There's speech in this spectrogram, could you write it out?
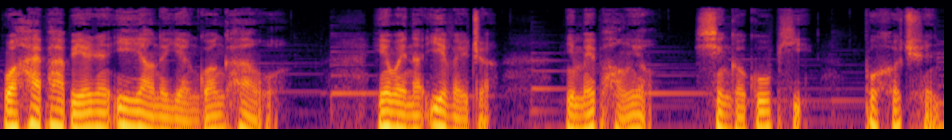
我害怕别人异样的眼光看我，因为那意味着你没朋友，性格孤僻，不合群。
